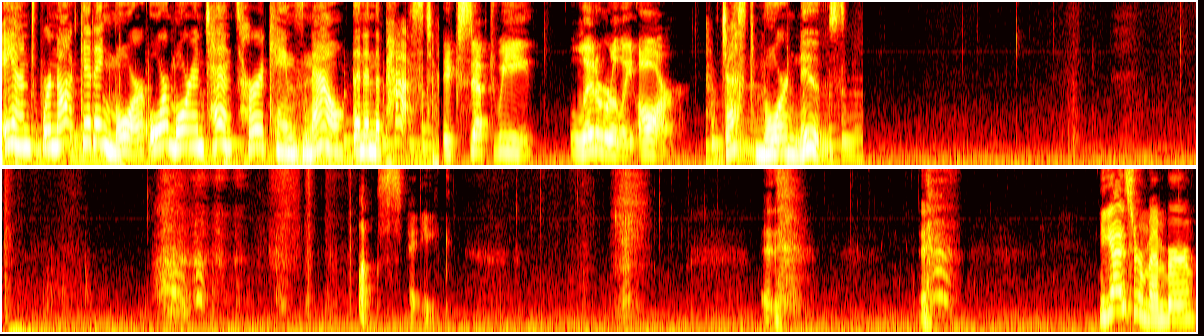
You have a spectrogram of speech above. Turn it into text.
And we're not getting more or more intense hurricanes now than in the past. Except we literally are. Just more news. Fuck's sake. you guys remember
